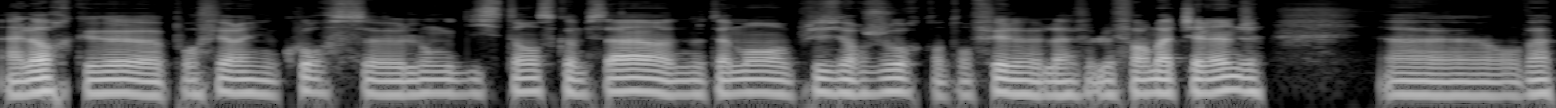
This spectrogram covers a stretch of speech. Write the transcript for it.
alors que euh, pour faire une course euh, longue distance comme ça, notamment plusieurs jours quand on fait le, format challenge, euh, on va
